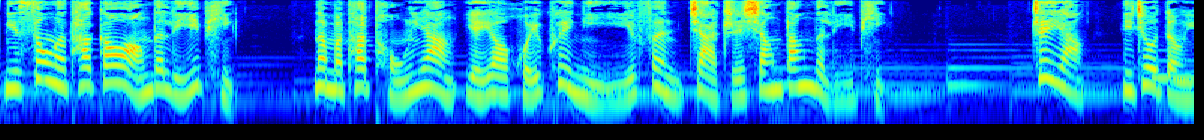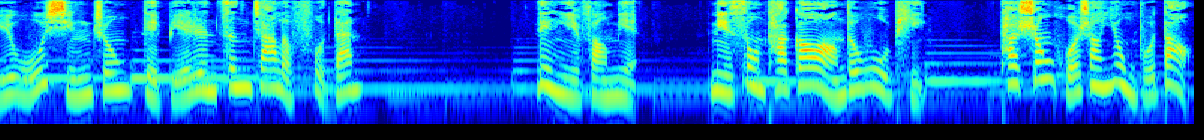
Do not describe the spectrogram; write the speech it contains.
你送了他高昂的礼品。那么他同样也要回馈你一份价值相当的礼品，这样你就等于无形中给别人增加了负担。另一方面，你送他高昂的物品，他生活上用不到，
